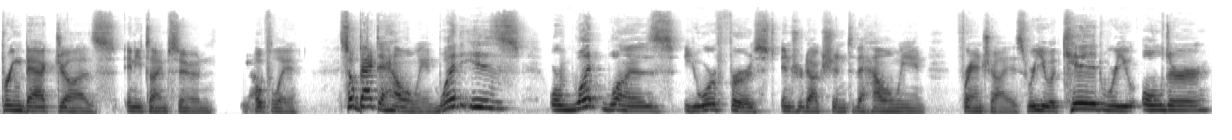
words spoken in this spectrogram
bring back Jaws anytime soon. No. Hopefully. So back to Halloween. What is or what was your first introduction to the Halloween franchise? Were you a kid? Were you older?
